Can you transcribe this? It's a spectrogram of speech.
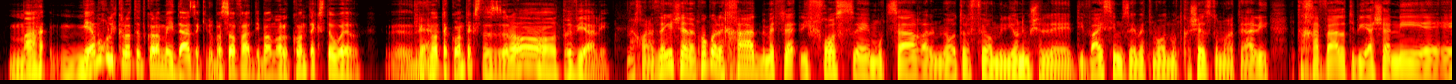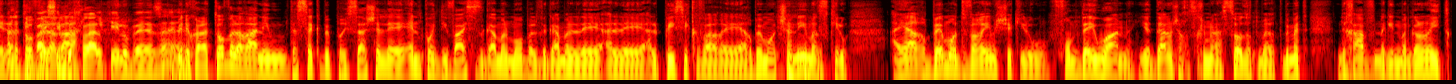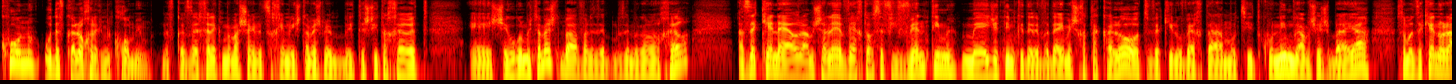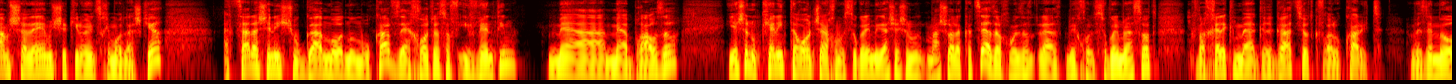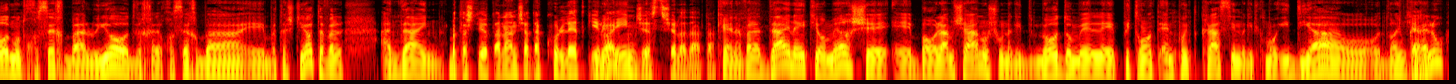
מה מי אמור לקלוט את כל המידע הזה? כאילו בסוף דיברנו על context aware כן. לבנות את ה context הזה זה לא טריוויאלי. נכון אז אני אגיד שקודם כל אחד באמת לפרוס אה, מוצר על מאות אלפי או מיליונים של דיווייסים זה באמת מאוד מאוד קשה. זאת אומרת היה לי את החוויה הזאת בגלל שאני אה, על הדיווייסים בכלל כאילו בזה. בדיוק על הטוב ולרע אני מתעסק בפריסה של end point devices גם על מובייל וגם על על על pc כבר הרבה מאוד שנים. אז כאילו היה הרבה מאוד דברים שכאילו from day one ידענו שאנחנו צריכים לעשות. זאת אומרת באמת נחב נגיד מנגנון העדכון הוא דווקא לא חלק מקרומיום דווקא זה חלק ממה שהיינו צריכים להשתמש בתשתית אחרת אה, שגוגל משתמשת בה אבל זה, זה מנגנון אחר. אז זה כן היה עולם שלם ואיך אתה אוסף איבנטים מאג'נטים כדי לוודא אם יש לך תקלות וכאילו ואיך אתה מוציא עדכונים גם שיש בעיה זאת אומרת זה כן עולם שלם שכאילו היינו צריכים עוד להשקיע. הצד השני שהוא גם מאוד מאוד מורכב זה יכול להיות לאסוף איבנטים מה, מהבראוזר. יש לנו כן יתרון שאנחנו מסוגלים בגלל שיש לנו משהו על הקצה אז אנחנו מסוגלים לעשות כבר חלק מהאגרגציות כבר לוקאלית. וזה מאוד מאוד חוסך בעלויות וחוסך אה, בתשתיות אבל עדיין בתשתיות ענן שאתה קולט כאילו ה ingest של ה data כן אבל עדיין הייתי אומר שבעולם שלנו שהוא נגיד מאוד דומה לפתרונות endpoint קלאסיים נגיד כמו EDR או, או דברים כן. כאלו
